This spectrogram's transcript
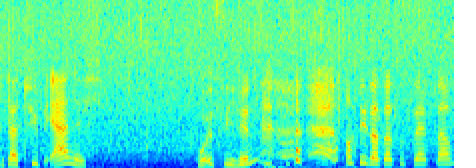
Dieser Typ ehrlich. Wo ist sie hin? Auch dieser Satz ist seltsam.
